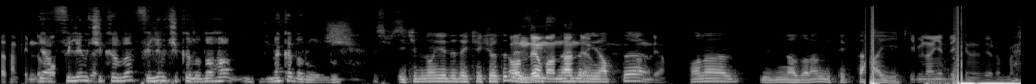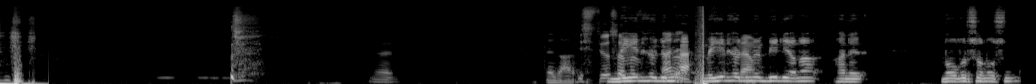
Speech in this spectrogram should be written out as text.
Zaten filmde Ya film gibi. çıkalı, film çıkalı daha ne kadar oldu? Hiçbir şey- 2017'deki kötü de Onu Zack diyorum, ondan Snyder'ın diyorum. yaptığı Onu diyorum. ona nazaran bir tek daha iyi. 2017'dekini diyorum ben. evet. Evet abi. İstiyorsanız Main ölümü, Hani- Ha, main ölümü devam. bir yana hani ne olursa olsun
